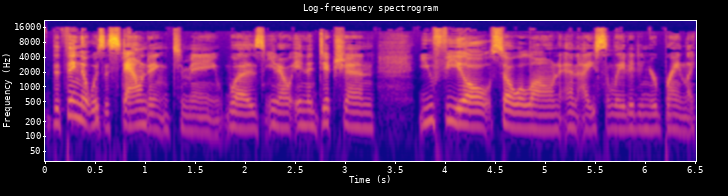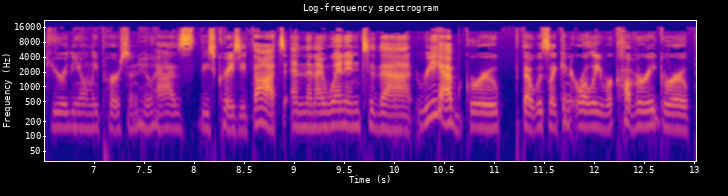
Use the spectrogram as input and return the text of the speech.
the thing that was astounding to me was, you know, in addiction, you feel so alone and isolated in your brain, like you're the only person who has these crazy thoughts. And then I went into that rehab group that was like an early recovery group.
